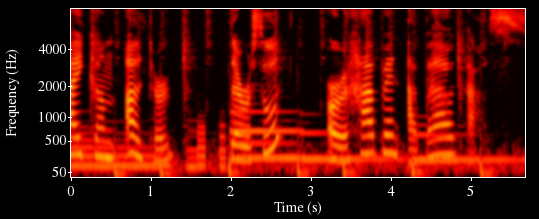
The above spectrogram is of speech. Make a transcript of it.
I can alter the result or happen about us.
